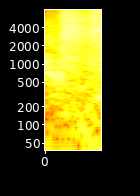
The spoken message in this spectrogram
Oh!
